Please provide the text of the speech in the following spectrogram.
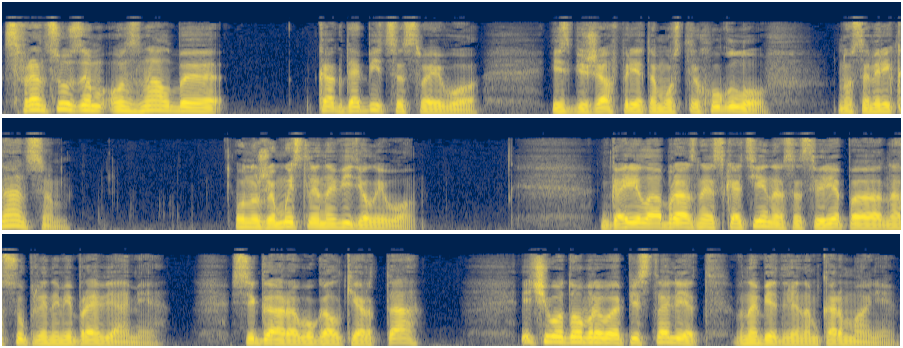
С французом он знал бы, как добиться своего, избежав при этом острых углов. Но с американцем он уже мысленно видел его. Гориллообразная скотина со свирепо насупленными бровями, сигара в уголке рта и, чего доброго, пистолет в набедренном кармане.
